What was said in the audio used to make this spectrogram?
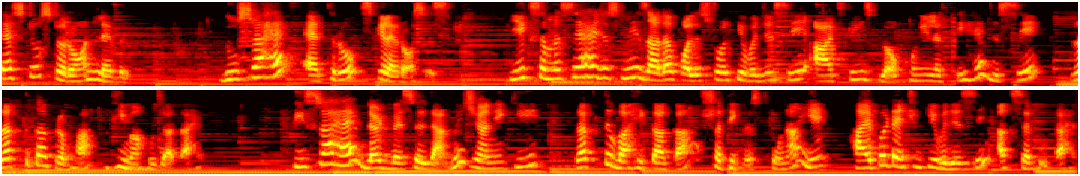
टेस्टोस्टेरोन लेवल दूसरा है एथेरोस्क्लेरोसिस ये एक समस्या है जिसमें ज़्यादा कोलेस्ट्रॉल की वजह से आर्टरीज ब्लॉक होने लगती है, जिससे रक्त का प्रवाह धीमा हो जाता है. तीसरा है ब्लड वेसल डैमेज यानी कि रक्त वाहिका का क्षतिग्रस्त होना, ये हाइपरटेंशन की वजह से अक्सर होता है.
